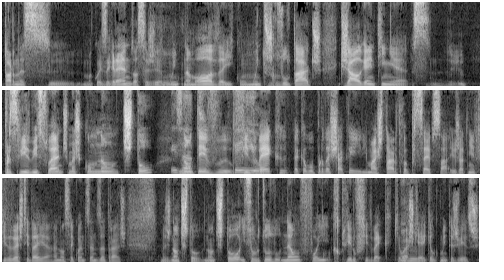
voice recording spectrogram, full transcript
torna-se uma coisa grande, ou seja, uhum. muito na moda e com muitos resultados, que já alguém tinha percebido isso antes, mas como não testou, Exato. não teve Caiu. feedback, acabou por deixar cair. E mais tarde percebe-se, ah, eu já tinha tido esta ideia há não sei quantos anos atrás, mas não testou. Não testou e, sobretudo, não foi recolher o feedback, que eu uhum. acho que é aquilo que muitas vezes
